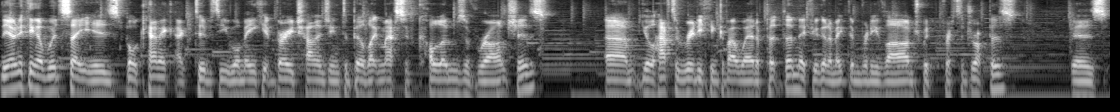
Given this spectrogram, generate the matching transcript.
The only thing I would say is volcanic activity will make it very challenging to build like massive columns of ranches. Um, you'll have to really think about where to put them if you're going to make them really large with critter droppers. Because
